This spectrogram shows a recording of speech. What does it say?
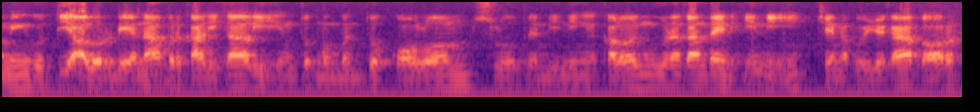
mengikuti alur DNA berkali-kali untuk membentuk kolom, slope, dan dinding. Kalau menggunakan teknik ini, channel projector,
